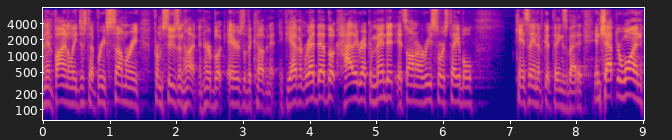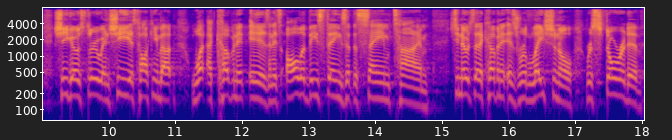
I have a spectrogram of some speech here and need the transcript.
And then finally, just a brief summary from Susan Hunt in her book, Heirs of the Covenant. If you haven't read that book, highly recommend it. It's on our resource table. Can't say enough good things about it. In chapter one, she goes through and she is talking about what a covenant is, and it's all of these things at the same time. She notes that a covenant is relational, restorative,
